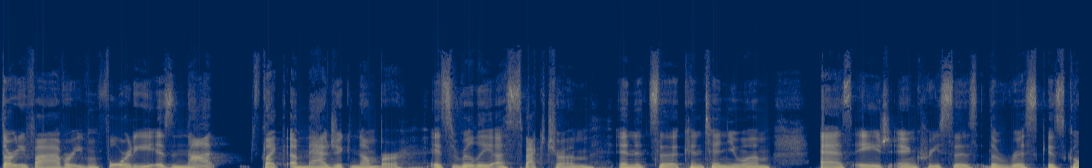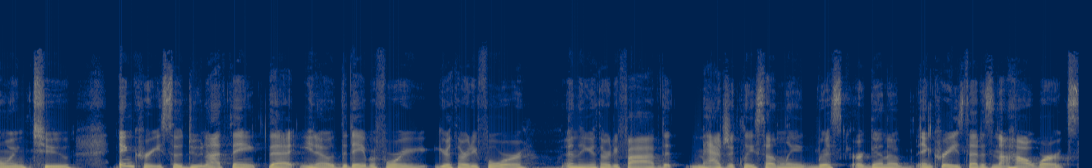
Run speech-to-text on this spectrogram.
35 or even 40 is not like a magic number. It's really a spectrum and it's a continuum. As age increases, the risk is going to increase. So do not think that, you know, the day before you're 34 and then you're 35 that magically suddenly risk are going to increase. That is not how it works.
